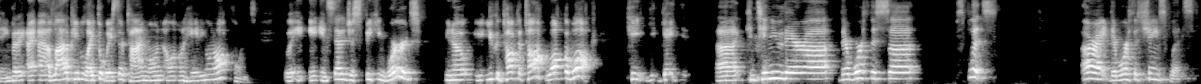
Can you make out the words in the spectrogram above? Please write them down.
thing. But I, I, a lot of people like to waste their time on on, on hating on altcoins instead of just speaking words. You know, you, you can talk the talk, walk the walk. Keep, get, uh, continue their uh, their worthless uh, splits. All right, they're worthless chain splits.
